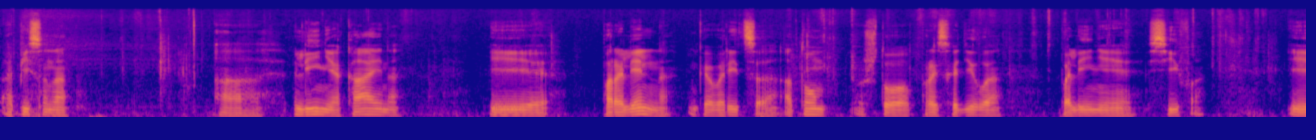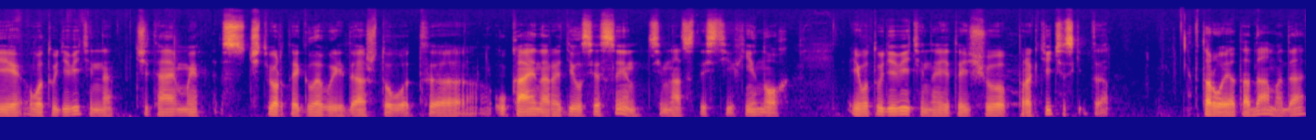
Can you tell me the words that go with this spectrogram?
описана а, линия Каина, и параллельно говорится о том, что происходило по линии Сифа. И вот удивительно, читаем мы с четвертой главы, да, что вот э, у Каина родился сын, 17 стих, Енох. И вот удивительно, это еще практически-то второй от Адама, да,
